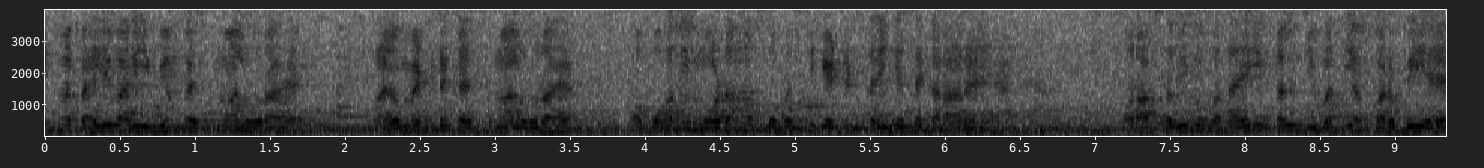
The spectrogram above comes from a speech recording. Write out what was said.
इसमें पहली बार ईवीएम का इस्तेमाल हो रहा है बायोमेट्रिक का इस्तेमाल हो रहा है और बहुत ही मॉडर्न और सोफिस्टिकेटेड तरीके से करा रहे हैं। और आप सभी को पता है कि कल जीवतिया पर्व भी है,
